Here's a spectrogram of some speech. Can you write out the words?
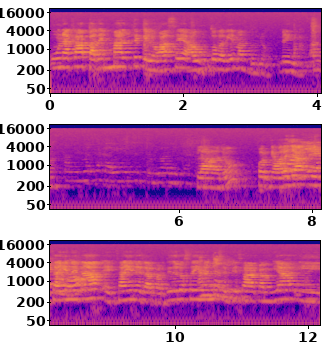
una capa de esmalte que los hace aún todavía más duros. Venga. Claro, porque ahora ya estáis en edad, estáis en edad, a partir de los 6 años se empieza a cambiar y,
